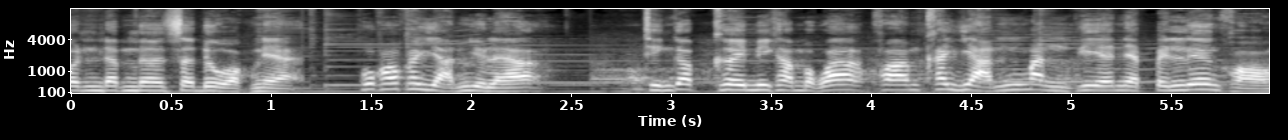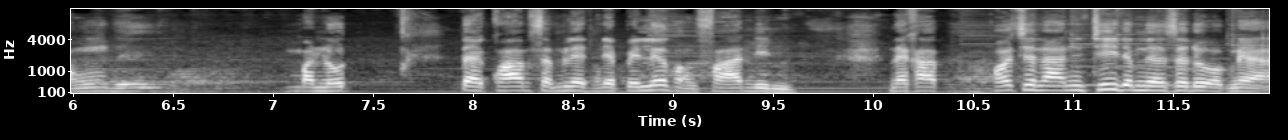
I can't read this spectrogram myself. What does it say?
คนดำเนินสะดวกเนี่ยพวกเขาขยันอยู่แล้ว ถึงกับเคยมีคำบอกว่าความขยันหมั่นเพียรเนี่ยเป็นเรื่องของมนุษย์ แต่ความสำเร็จเนี่ยเป็นเรื่องของฟ้าดินนะครับ เพราะฉะนั้นที่ดำเนินสะดวกเนี่ย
